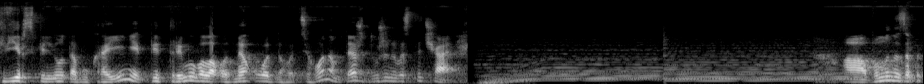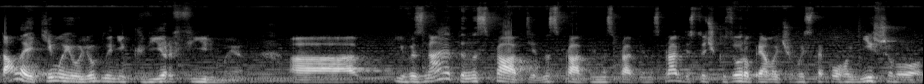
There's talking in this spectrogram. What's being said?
квір спільнота в Україні підтримувала одне одного. Цього нам теж дуже не вистачає. А ви мене запитали, які мої улюблені квір-фільми. І ви знаєте, насправді, насправді, насправді, насправді, з точки зору прямо чогось такого нішевого,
